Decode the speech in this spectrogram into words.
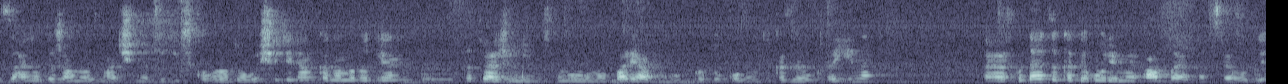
загальнодержавного значення Зігівського родовища ділянка номер 1 затверджені в встановленому порядку протоколом ТКЗ Україна, е, складають за категоріями АБ та С1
